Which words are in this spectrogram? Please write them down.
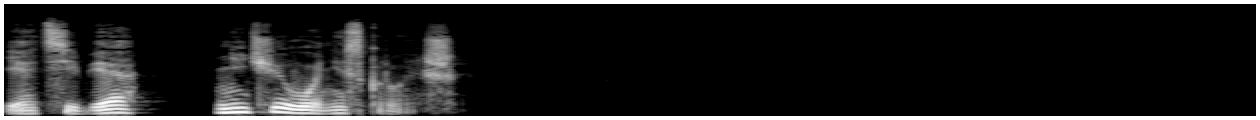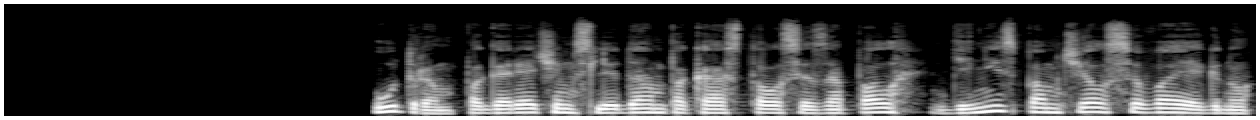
и от себя ничего не скроешь. Утром, по горячим следам, пока остался запал, Денис помчался в Аэгну,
